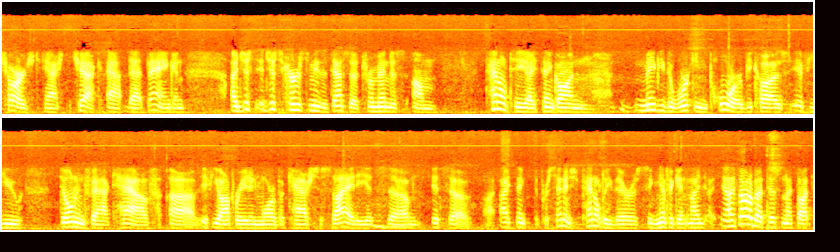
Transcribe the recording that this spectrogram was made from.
charge to cash the check at that bank. And I just it just occurs to me that that's a tremendous um, penalty, I think, on maybe the working poor because if you don't in fact have, uh, if you operate in more of a cash society, it's mm-hmm. um, it's a. I think the percentage penalty there is significant. And I and I thought about this and I thought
